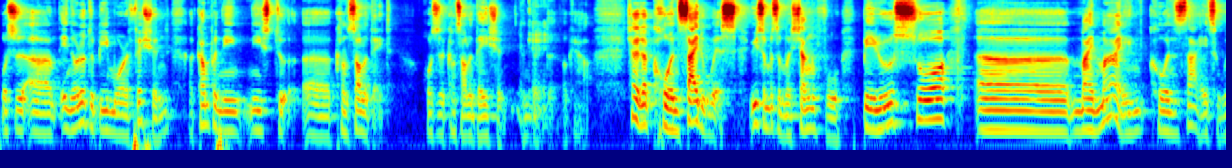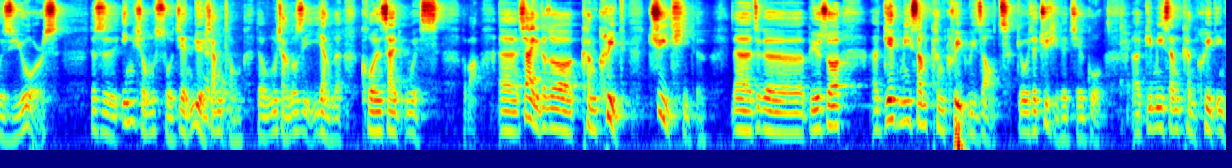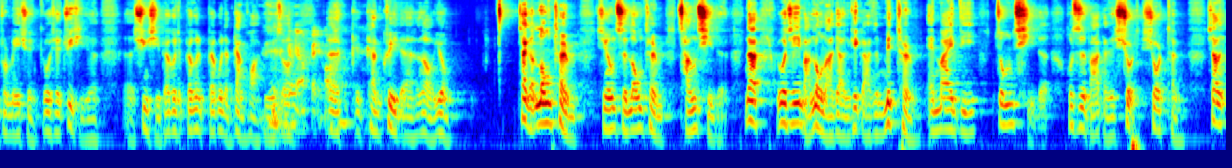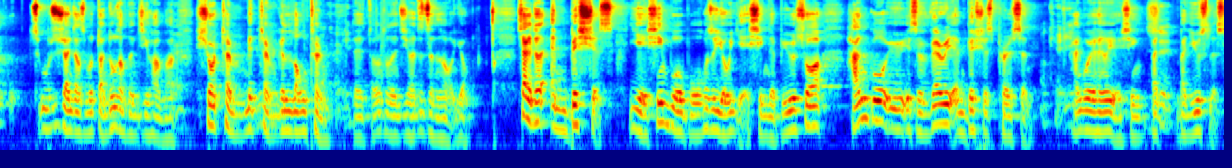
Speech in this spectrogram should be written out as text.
或是呃、uh,，in order to be more efficient，a company needs to 呃、uh, consolidate，或是 consolidation 等等的。OK，, okay 好， 下一个叫 coincide with 与什么什么相符，比如说呃、uh,，my mind coincides with yours，就是英雄所见略相同，对，我们想都是一样的。coincide with，好吧？呃，下一个叫做 concrete，具体的。呃，这个比如说，呃，give me some concrete results，给我一些具体的结果。呃，give me some concrete information，给我一些具体的呃讯息，不要跟不要跟不要跟我讲干话。比如说，呃，concrete 很好用。下一个 long term 形容词 long term 长期的。那如果今天把 long 拿掉，你可以改成 mid term M I D 中期的，或是把它改成 short short term。像我们是喜欢讲什么短中长程计划吗？short term、mid term 跟 long term，对，短中长程计划这字很好用。下一个就是 ambitious，野心勃勃或是有野心的，比如说韩国瑜 is a very ambitious person，韩国瑜很有野心，but but useless，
